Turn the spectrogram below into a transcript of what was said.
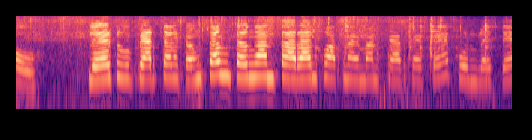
ఓ ప్లేట్ పెడతాను. టంగ్ టంగ్ టంగ్ అంత రాలిపోతున్నాయి మన కాడకైతే పండ్లు అయితే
